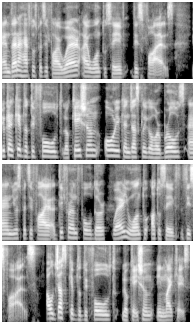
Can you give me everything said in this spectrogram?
And then I have to specify where I want to save these files. You can keep the default location or you can just click over browse and you specify a different folder where you want to autosave these files. I'll just keep the default location in my case.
